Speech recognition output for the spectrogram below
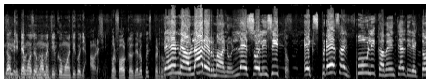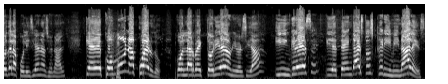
No, quitemos un momentico, un momentico, ya, ahora sí. Por favor, Claudia López, perdón. Déjenme hablar, hermano. Le solicito expresa y públicamente al director de la Policía Nacional que de común acuerdo con la rectoría de la universidad ingrese y detenga a estos criminales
